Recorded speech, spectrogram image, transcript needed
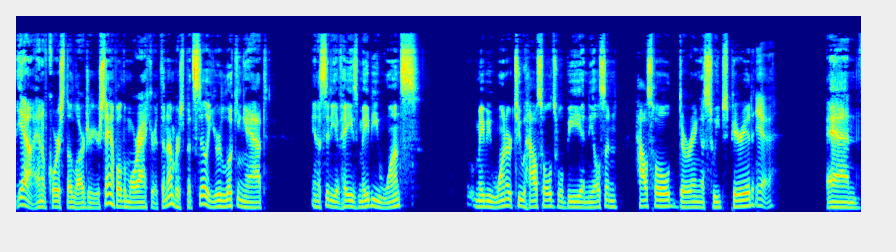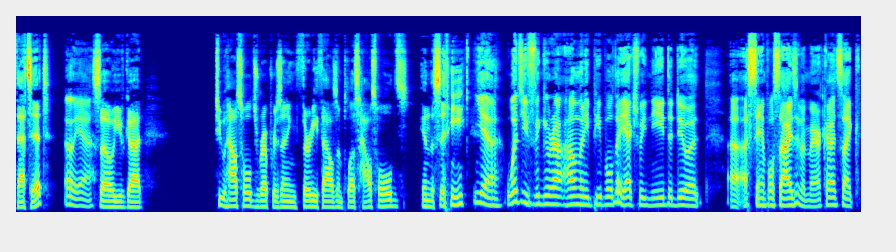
Yeah. And of course, the larger your sample, the more accurate the numbers. But still, you're looking at in a city of Hays, maybe once, maybe one or two households will be a Nielsen household during a sweeps period. Yeah. And that's it. Oh yeah. So you've got two households representing 30,000 plus households in the city. Yeah. Once you figure out how many people they actually need to do a a a sample size of America, it's like,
